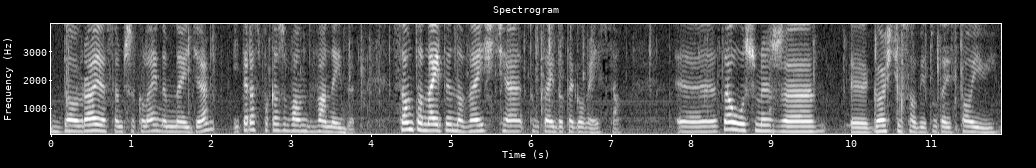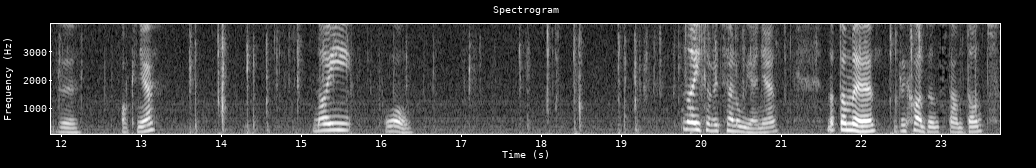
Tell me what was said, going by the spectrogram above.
Dobra, jestem przy kolejnym nejdzie i teraz pokażę wam dwa nejdy. Są to nejdy na wejście tutaj do tego miejsca. Yy, załóżmy, że yy, gościu sobie tutaj stoi w oknie. No i. Wow. No i sobie celuje, nie? No to my, wychodząc stamtąd,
